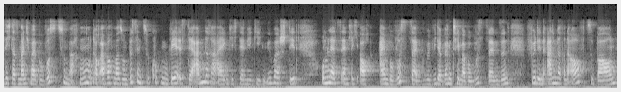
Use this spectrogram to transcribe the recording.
sich das manchmal bewusst zu machen und auch einfach mal so ein bisschen zu gucken, wer ist der andere eigentlich, der mir gegenübersteht, um letztendlich auch ein Bewusstsein, wo wir wieder beim Thema Bewusstsein sind, für den anderen aufzubauen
